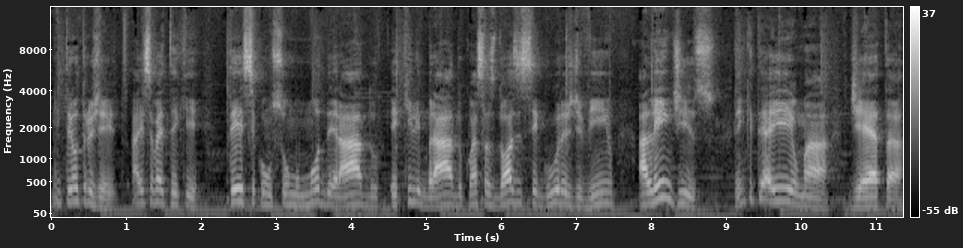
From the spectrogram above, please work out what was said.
não tem outro jeito. Aí você vai ter que ter esse consumo moderado, equilibrado, com essas doses seguras de vinho. Além disso, tem que ter aí uma dieta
